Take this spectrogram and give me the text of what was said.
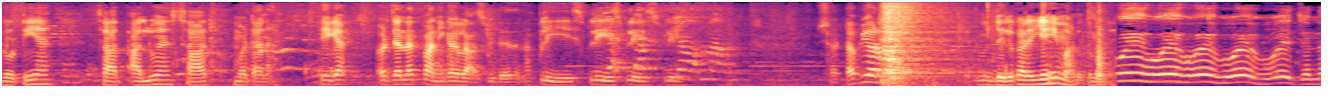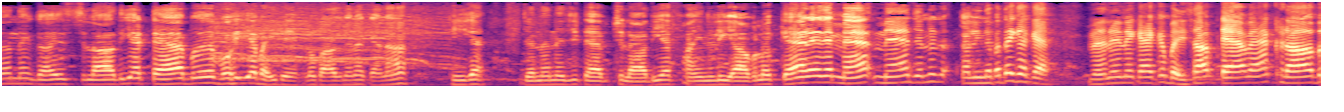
रोटी है। साथ आलू हैं, साथ मटन है। ठीक है? और जन्नत पानी का गिलास भी दे देना। Please please please please shut up यार तुम दिल करे यही मारो तुम्हें। जन्नत ने गाइस चला दिया टैब वही है भाई, देख लो, बाद में ना कहना। ठीक है? जन्नत ने जी टैब चला दिया फाइनली आप लोग कह रहे थे, मैं मैं जन्नत, कल ने पता है क्या कहा? मैंने इन्हें कहा कि भाई साहब टैब है, खराब।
